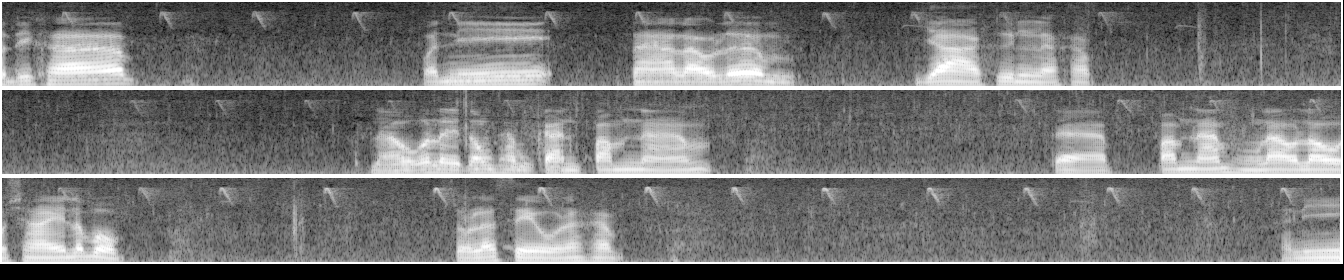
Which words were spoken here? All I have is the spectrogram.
วัสดีครับ วันนี้นาเราเริ่มหญ้าขึ้นแล้วครับ เราก็เลยต้องทำการปั๊มน้ำแต่ปั๊มน้ำของเราเราใช้ระบบโซลาเซลล์นะครับ อันนี้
